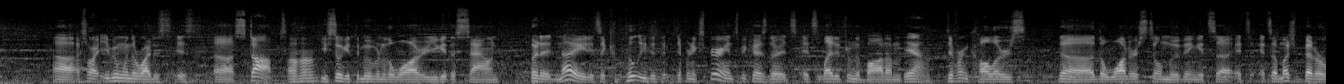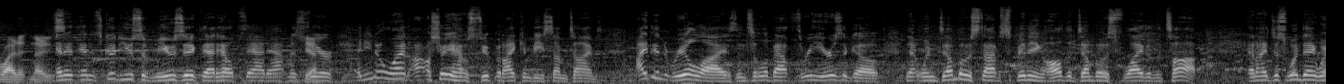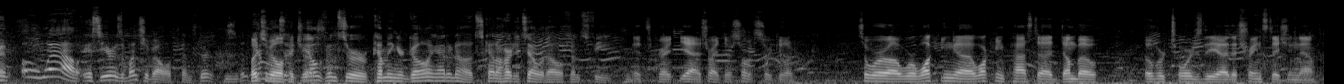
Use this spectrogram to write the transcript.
Uh, sorry, even when the ride is, is uh, stopped, Uh-huh. you still get the movement of the water. You get the sound. But at night, it's a completely different experience because there, it's it's lighted from the bottom. Yeah. Different colors. The the water is still moving. It's a it's it's a much better ride at night. It's, And, it, and it's good use of music that helps add atmosphere. And you know what? I'll show you how stupid I can be sometimes. I didn't realize until about three years ago that when Dumbo stopped spinning, all the Dumbos fly to the top. And I just one day went, oh wow! Yes, here's a bunch of elephants. There- a bunch of kinda elephant like the elephants are coming or going. I don't know. It's kind of hard to tell with elephants' feet. It's great. Yeah, it's right. They're sort of circular. So we're, uh, we're walking uh, walking past uh, Dumbo over towards the uh, the train station now.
